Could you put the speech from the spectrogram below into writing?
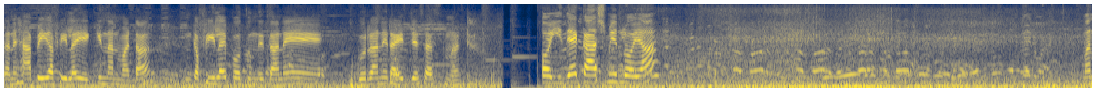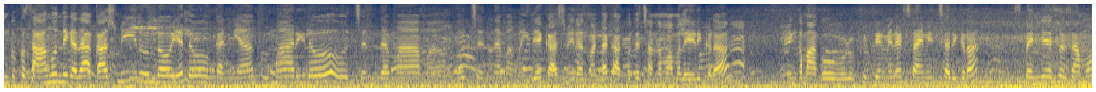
తను హ్యాపీగా ఫీల్ అయ్యి ఎక్కిందనమాట ఇంకా ఫీల్ అయిపోతుంది. తనే గుర్రాన్ని రైడ్ చేసేస్తున్నట్టు. ఓ, ఇదే కాశ్మీర్ లోయ? మనకు ఒక సాంగ్ ఉంది కదా కాశ్మీర్ లోయలో కన్యాకుమారిలో చందమామ ఓ చందమామ. ఇదే కాశ్మీర్ అనమాట కాకపోతే చందమామ లేడు ఇక్కడ. ఇంకా మాకు ఫిఫ్టీన్ మినిట్స్ టైం ఇచ్చారు ఇక్కడ. స్పెండ్ చేసేసాము.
